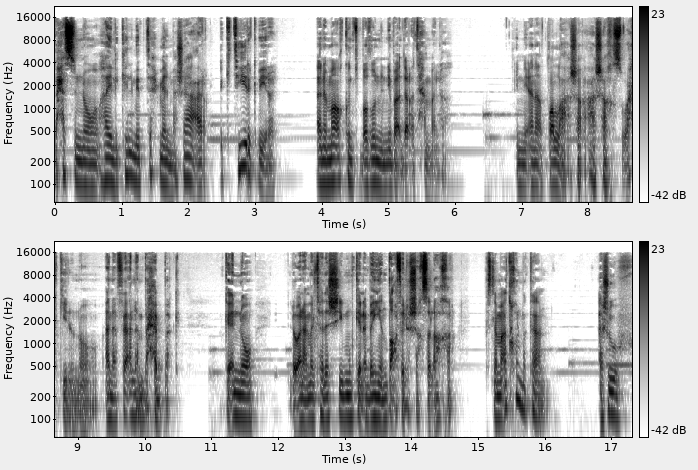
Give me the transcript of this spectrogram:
بحس إنه هاي الكلمة بتحمل مشاعر كتير كبيرة. أنا ما كنت بظن إني بقدر أتحملها. إني أنا أطلع على شخص وأحكي له إنه أنا فعلا بحبك. كأنه لو أنا عملت هذا الشيء ممكن أبين ضعفي للشخص الآخر. بس لما أدخل مكان أشوف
